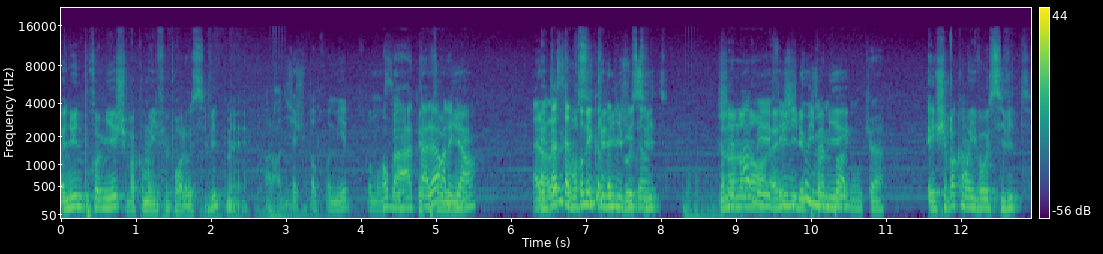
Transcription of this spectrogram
Unwin premier, je sais pas comment il fait pour aller aussi vite, mais. Alors déjà, je suis pas premier pour commencer. bah, à tout à l'heure, les premier. gars. hein. Alors Eden, là, c'est le premier comme qu'Unwin, il va d'habitude. aussi hein. vite. Non, non, non, pas, non, mais Unwin, il est il m'aime pas, premier. donc. euh, Et je sais pas comment il va aussi vite.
